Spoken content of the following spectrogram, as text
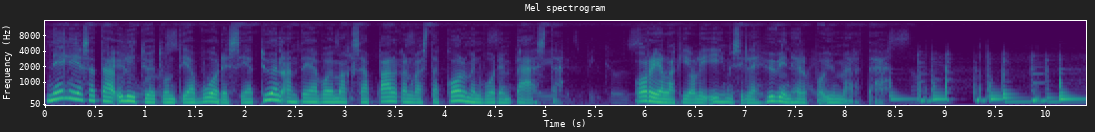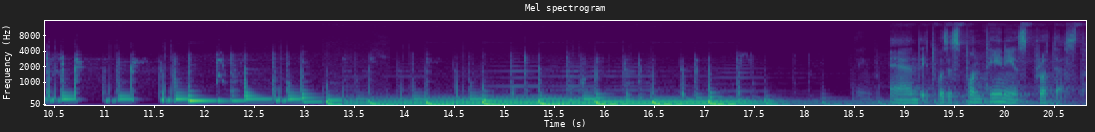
400 ylityötuntia vuodessa ja työnantaja voi maksaa palkan vasta kolmen vuoden päästä. Orjalaki oli ihmisille hyvin helppo ymmärtää. and it was a spontaneous protest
